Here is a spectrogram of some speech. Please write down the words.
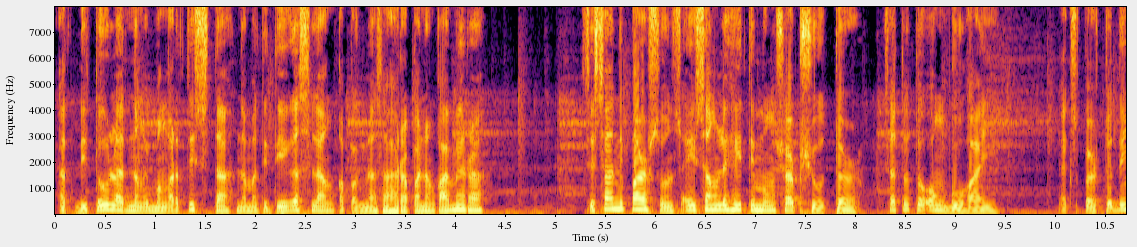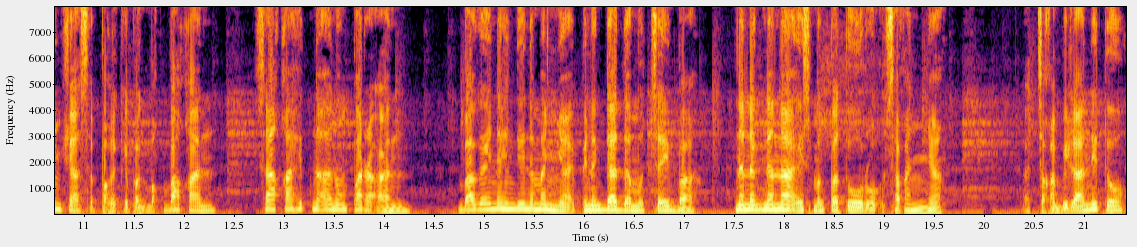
At di tulad ng ibang artista na matitigas lang kapag nasa harapan ng kamera, si Sunny Parsons ay isang lehitimong sharpshooter sa totoong buhay. Eksperto din siya sa pakikipagbakbakan sa kahit na anong paraan, bagay na hindi naman niya ipinagdadamot sa iba na nagnanais magpaturo sa kanya. At sa kabila nito,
